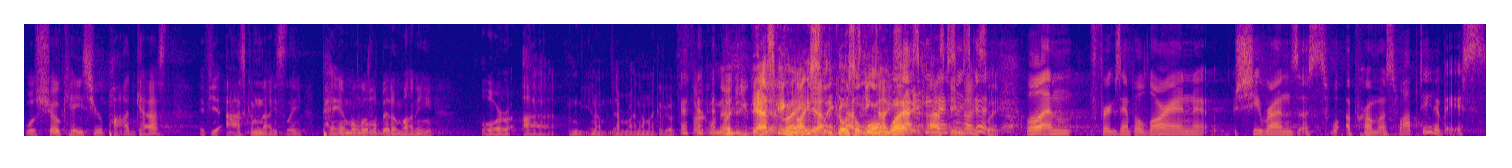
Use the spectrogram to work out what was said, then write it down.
will showcase your podcast. If you ask them nicely, pay them a little bit of money. Or, uh, you know, never mind. I'm not going to go to the third one. No, But you get asking it, right? nicely Yeah, goes a long nice- way. Asking, Asking nicely is good. Well, and for example, Lauren, she runs a, sw- a promo swap database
